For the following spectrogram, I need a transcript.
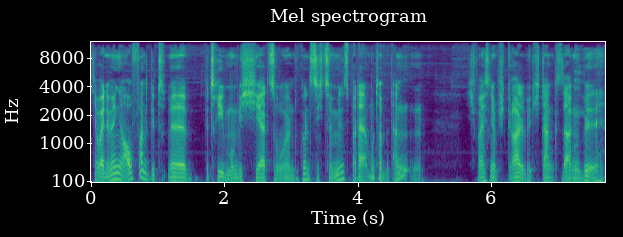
Ich habe eine Menge Aufwand äh, betrieben, um dich hier zu und du konntest dich zumindest bei deiner Mutter bedanken. Ich weiß nicht, ob ich gerade wirklich Dank sagen will.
